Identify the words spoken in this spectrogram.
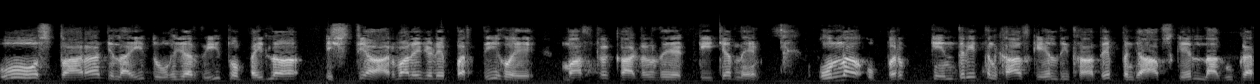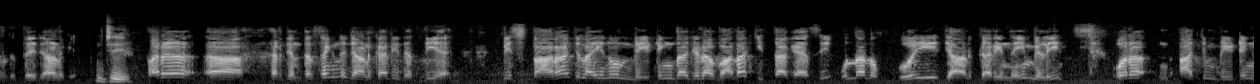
ਉਹ 17 ਜੁਲਾਈ 2020 ਤੋਂ ਪਹਿਲਾਂ ਇਸ਼ਤਿਹਾਰ ਵਾਲੇ ਜਿਹੜੇ ਭਰਤੀ ਹੋਏ ਮਾਸਟਰ ਕਾਡਰ ਦੇ ਟੀਚਰ ਨੇ ਉਹਨਾਂ ਉੱਪਰ ਕੇਂਦਰੀ ਤਨਖਾਹ ਸਕੇਲ ਦੀ ਥਾਂ ਤੇ ਪੰਜਾਬ ਸਕੇਲ ਲਾਗੂ ਕਰ ਦਿੱਤੇ ਜਾਣਗੇ। ਜੀ। ਪਰ ਹਰਜਿੰਦਰ ਸਿੰਘ ਨੇ ਜਾਣਕਾਰੀ ਦਿੱਤੀ ਹੈ ਵੀ 17 ਜੁਲਾਈ ਨੂੰ ਮੀਟਿੰਗ ਦਾ ਜਿਹੜਾ ਵਾਅਦਾ ਕੀਤਾ ਗਿਆ ਸੀ ਉਹਨਾਂ ਨੂੰ ਕੋਈ ਜਾਣਕਾਰੀ ਨਹੀਂ ਮਿਲੀ ਔਰ ਅੱਜ ਮੀਟਿੰਗ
